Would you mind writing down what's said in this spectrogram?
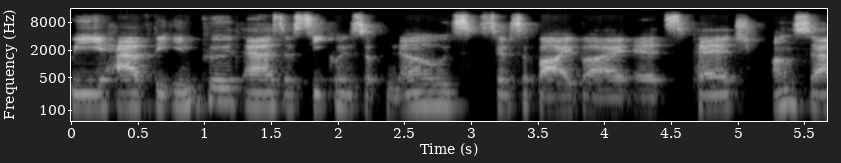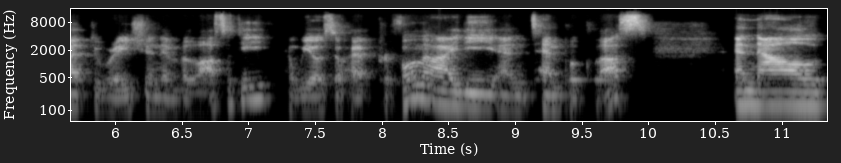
we have the input as a sequence of notes specified by its pitch, onset, duration, and velocity. And we also have performer ID and tempo class. And now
